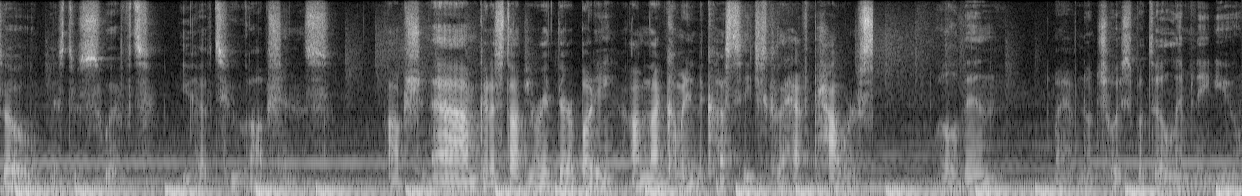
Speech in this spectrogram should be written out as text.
So, Mr. Swift, you have two options. Option. Ah, I'm gonna stop you right there, buddy. I'm not coming into custody just because I have powers. Well, then, I have no choice but to eliminate you.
